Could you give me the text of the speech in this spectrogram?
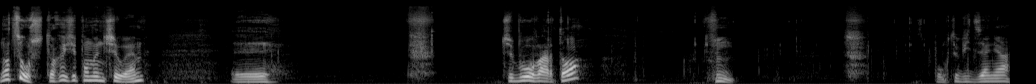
No cóż, trochę się pomęczyłem. Yy... Czy było warto? Hmm. Punktu widzenia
